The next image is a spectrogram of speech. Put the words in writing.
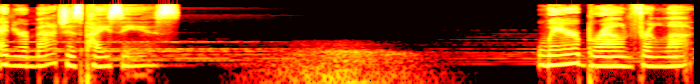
and your match is Pisces. Wear brown for luck.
